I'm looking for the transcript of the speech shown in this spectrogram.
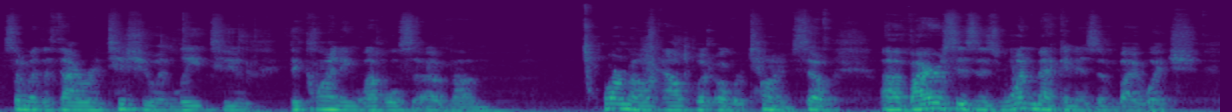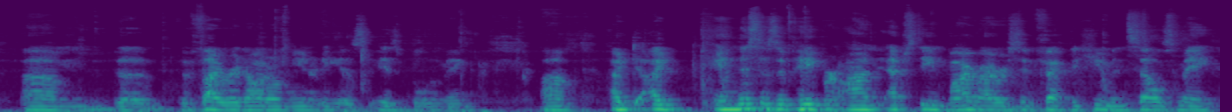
some of the thyroid tissue and lead to declining levels of um, hormone output over time. So, uh, viruses is one mechanism by which um, the, the thyroid autoimmunity is, is blooming. Um, I, I, and this is a paper on Epstein-Barr virus infected human cells may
